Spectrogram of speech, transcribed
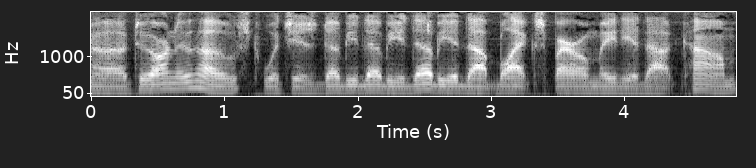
uh, to our new host, which is www.blacksparrowmedia.com.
